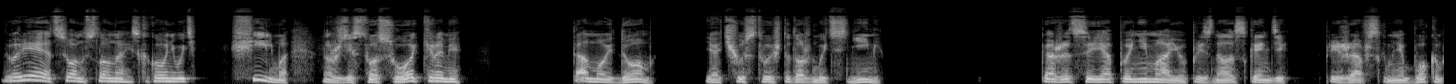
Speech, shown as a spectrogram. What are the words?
Дворец, он словно из какого-нибудь фильма, но Рождество с окерами. Там мой дом, я чувствую, что должен быть с ними. «Кажется, я понимаю», — призналась Кэнди, прижавшись ко мне боком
